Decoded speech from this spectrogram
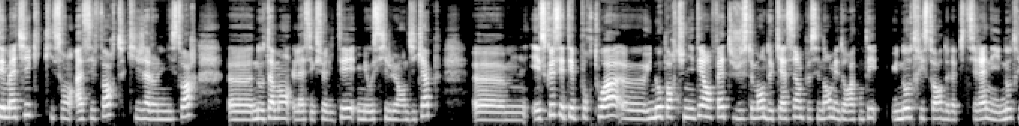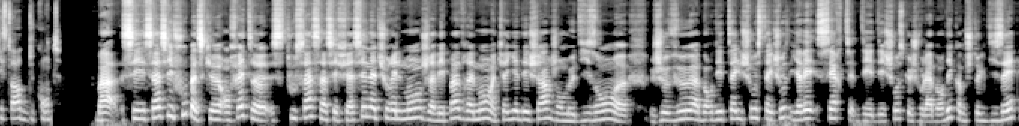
thématiques qui sont assez fortes, qui jalonnent l'histoire, notamment la sexualité, mais aussi le handicap. Est-ce que c'était pour toi une opportunité en fait justement de casser un peu ces normes et de raconter une autre histoire de la petite sirène et une autre histoire du conte? Bah c'est c'est assez fou parce que en fait euh, tout ça ça s'est fait assez naturellement. J'avais pas vraiment un cahier des charges en me disant euh, je veux aborder telle chose telle chose. Il y avait certes des des choses que je voulais aborder comme je te le disais.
